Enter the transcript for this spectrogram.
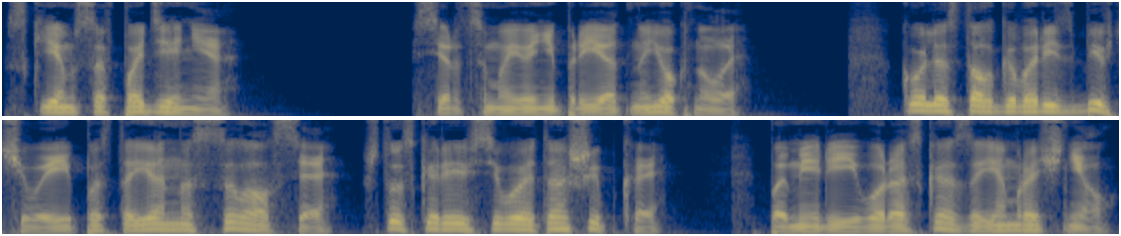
С кем совпадение? Сердце мое неприятно ёкнуло. Коля стал говорить сбивчиво и постоянно ссылался, что, скорее всего, это ошибка. По мере его рассказа я мрачнел.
